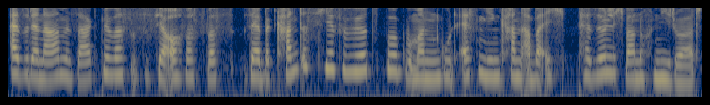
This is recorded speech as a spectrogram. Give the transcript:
Also der Name sagt mir was. Es ist ja auch was, was sehr bekannt ist hier für Würzburg, wo man gut essen gehen kann, aber ich persönlich war noch nie dort.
